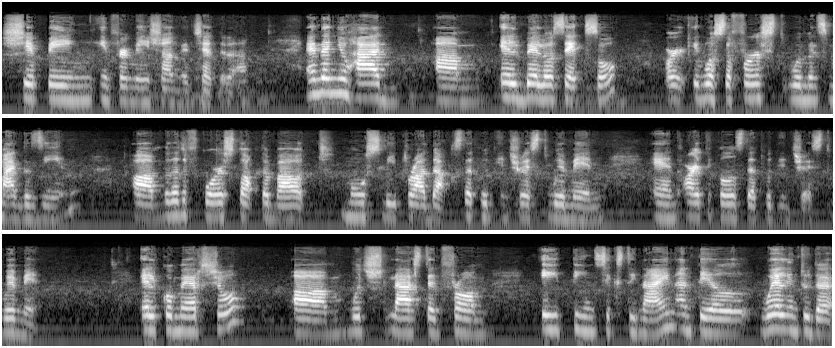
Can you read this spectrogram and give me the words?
shipping information, etc. And then you had um, El Bello Sexo, or it was the first women's magazine um, that, of course, talked about mostly products that would interest women and articles that would interest women. El Comercio, um, which lasted from 1869 until well into the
